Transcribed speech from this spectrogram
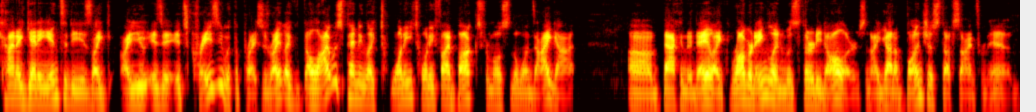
kind of getting into these like are you is it it's crazy with the prices right like a lot was spending like 20 25 bucks for most of the ones i got um back in the day like robert englund was $30 and i got a bunch of stuff signed from him.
